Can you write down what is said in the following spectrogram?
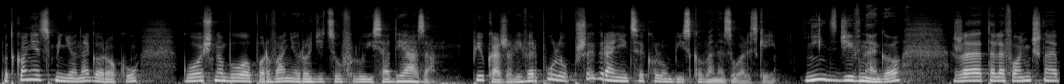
Pod koniec minionego roku głośno było o porwaniu rodziców Luisa Diaza, piłkarze Liverpoolu przy granicy kolumbijsko-wenezuelskiej. Nic dziwnego, że telefoniczne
